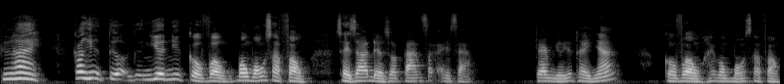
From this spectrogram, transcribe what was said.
Thứ hai, các hiện tượng tự nhiên như cầu vồng, bong bóng, xà phòng xảy ra đều do tán sắc ánh sáng các em nhớ cho thầy nhé cầu vồng hay bong bóng xà phòng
